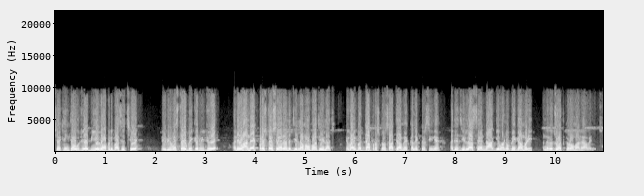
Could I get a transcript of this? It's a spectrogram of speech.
ચેકિંગ થવું જોઈએ. બીએલઓ આપણી પાસે છે. એ વ્યવસ્થા ઊભી કરવી જોઈએ. અને એવા અનેક પ્રશ્નો શહેર અને જિલ્લામાં ઊભા થયેલા છે. એવા એ બધા પ્રશ્નો સાથે અમે કલેક્ટરશ્રીને આજે જિલ્લા શહેરના આગેવાનો ભેગા મળી અને રજૂઆત કરવા માટે આવેલી છે.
